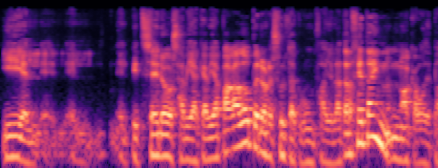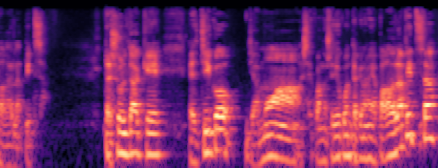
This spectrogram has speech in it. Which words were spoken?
y el, pizzero sabía que había pagado, pero resulta que hubo un fallo en la tarjeta y no acabó de pagar la pizza. Resulta que el chico llamó a, cuando se dio cuenta que no había pagado la pizza,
